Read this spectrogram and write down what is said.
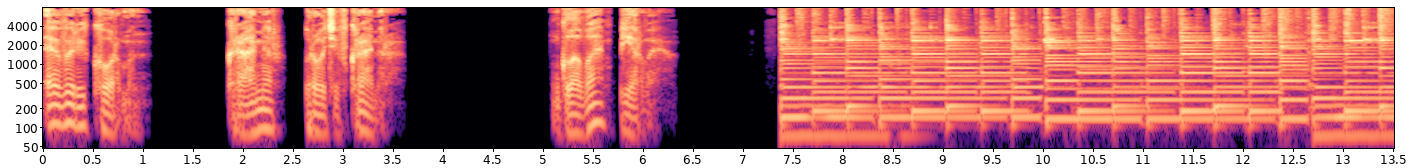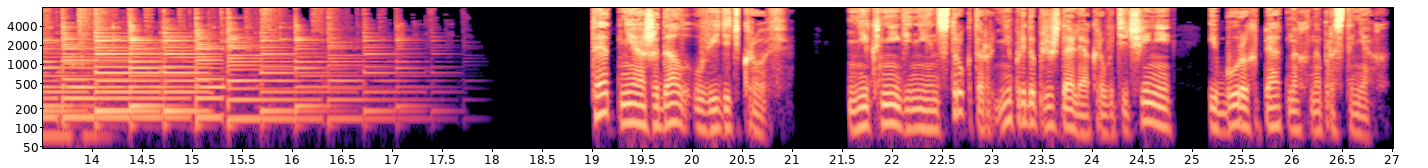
Эвери Корман. Крамер против Крамера. Глава первая. Тед не ожидал увидеть кровь. Ни книги, ни инструктор не предупреждали о кровотечении и бурых пятнах на простынях.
